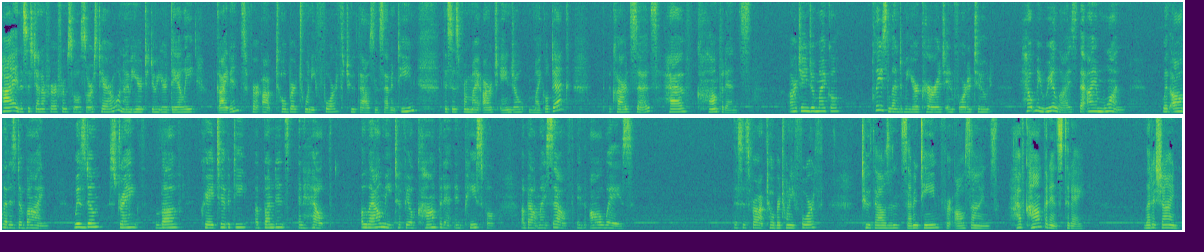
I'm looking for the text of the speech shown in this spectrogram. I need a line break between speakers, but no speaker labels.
Hi, this is Jennifer from Soul Source Tarot, and I'm here to do your daily guidance for October 24th, 2017. This is from my Archangel Michael deck. The card says, Have confidence. Archangel Michael, please lend me your courage and fortitude. Help me realize that I am one with all that is divine wisdom, strength, love, creativity, abundance, and health. Allow me to feel confident and peaceful about myself in all ways. This is for October 24th, 2017 for all signs. Have confidence today. Let it shine.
